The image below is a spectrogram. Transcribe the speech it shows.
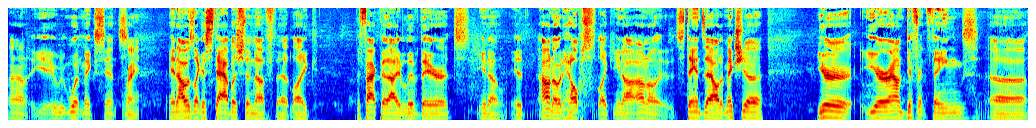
I it wouldn't make sense Right. and I was like established enough that like the fact that I live there, it's you know it. I don't know. It helps. Like you know, I don't know. It stands out. It makes you you're you're around different things, uh,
